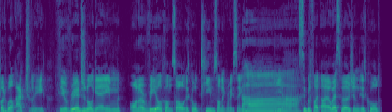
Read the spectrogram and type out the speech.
but well, actually, the original game on a real console is called Team Sonic Racing. Ah. The simplified iOS version is called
